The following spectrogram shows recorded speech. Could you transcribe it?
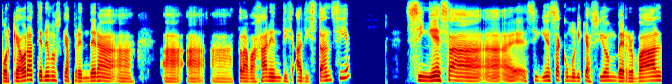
porque ahora tenemos que aprender a, a- a- a- trabajar en a distancia sin esa, sin esa comunicación verbal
